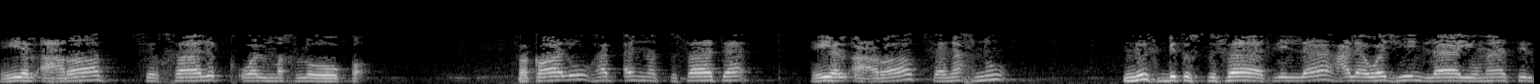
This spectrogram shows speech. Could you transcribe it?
هي الأعراض في الخالق والمخلوق. فقالوا هب أن الصفات هي الأعراض فنحن نثبت الصفات لله على وجه لا يماثل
